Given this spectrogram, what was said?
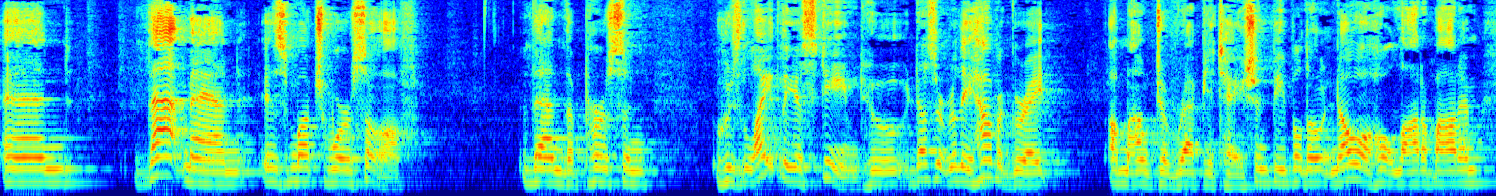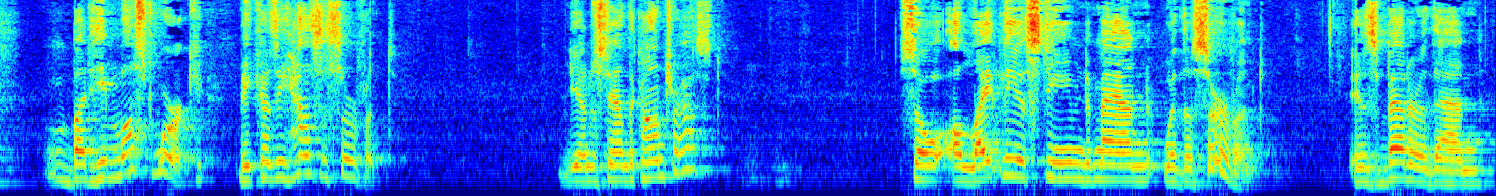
And that man is much worse off than the person who's lightly esteemed, who doesn't really have a great amount of reputation. People don't know a whole lot about him, but he must work because he has a servant. You understand the contrast? So, a lightly esteemed man with a servant is better than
